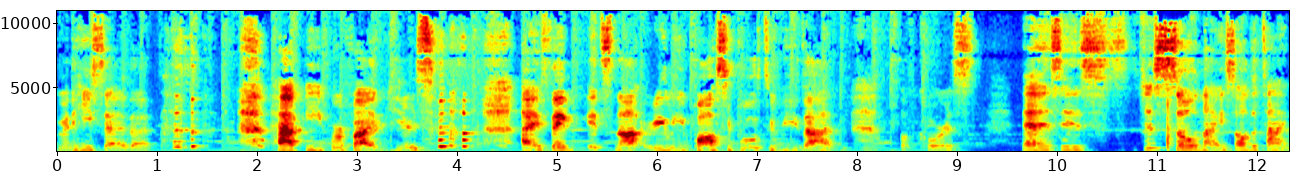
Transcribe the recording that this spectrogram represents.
when he said that. happy for five years. I think it's not really possible to be that, of course. Dennis is just so nice all the time,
